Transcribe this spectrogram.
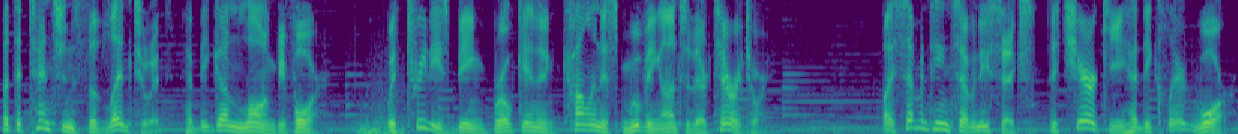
but the tensions that led to it had begun long before. with treaties being broken and colonists moving onto their territory. By 1776, the Cherokee had declared war.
